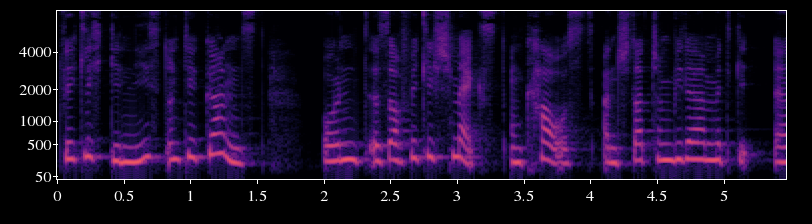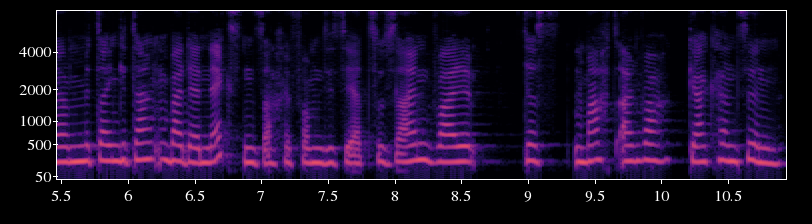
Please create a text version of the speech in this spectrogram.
wirklich genießt und dir gönnst und es auch wirklich schmeckst und kaust, anstatt schon wieder mit, äh, mit deinen Gedanken bei der nächsten Sache vom Dessert zu sein, weil das macht einfach gar keinen Sinn.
